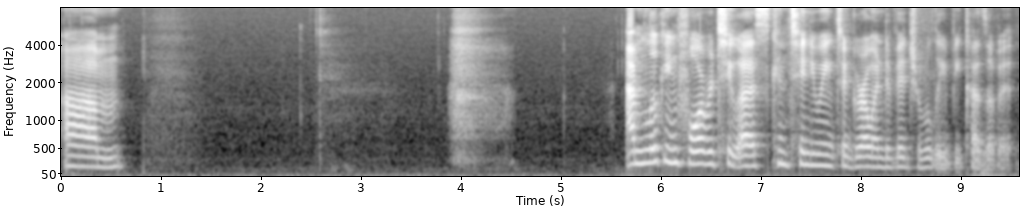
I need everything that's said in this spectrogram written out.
um, I'm looking forward to us continuing to grow individually because of it,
